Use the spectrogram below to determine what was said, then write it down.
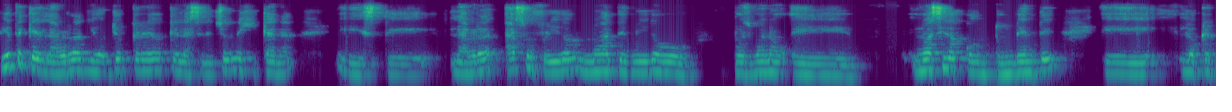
Fíjate que la verdad yo, yo creo que la selección mexicana, este, la verdad, ha sufrido, no ha tenido, pues bueno, eh, no ha sido contundente. Eh, lo, que,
